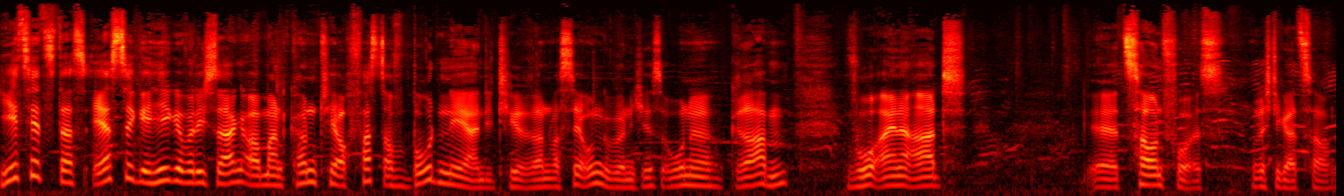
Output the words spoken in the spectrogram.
Hier ist jetzt das erste Gehege, würde ich sagen, aber man kommt hier auch fast auf Bodennähe an die Tiere ran, was sehr ungewöhnlich ist, ohne Graben, wo eine Art äh, Zaun vor ist. Ein richtiger Zaun.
